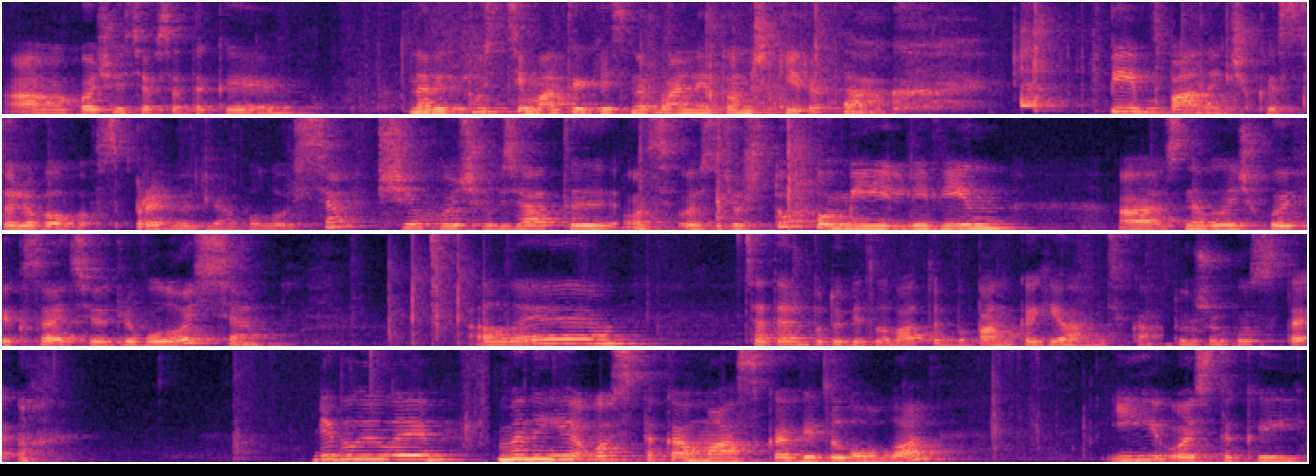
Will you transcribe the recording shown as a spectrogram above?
А хочеться все-таки на відпустці мати якийсь нормальний тон шкіри. Так. Пів баночки сольового спрею для волосся. Ще хочу взяти ось ось цю штуку, мій лівін з невеличкою фіксацією для волосся. Але це теж буду відливати, бо банка гігантська. Дуже густе. Відлили. В мене є ось така маска від Lola. І ось такий.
